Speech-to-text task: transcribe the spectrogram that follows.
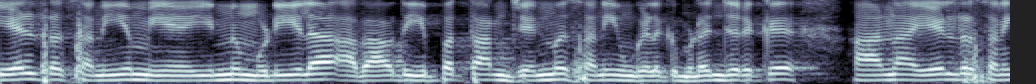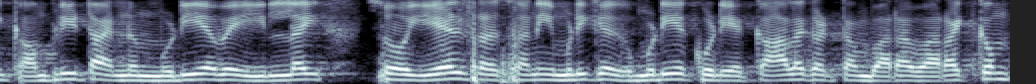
ஏழரை சனியும் இ- இன்னும் முடியல. அதாவது இப்போத்தான் ஜென்ம சனி உங்களுக்கு முடிஞ்சிருக்கு. ஆனால் ஏழரை சனி கம்ப்ளீட்டாக இன்னும் முடியவே இல்லை. ஸோ ஏழரை சனி முடிக்க முடியக்கூடிய காலகட்டம் வர வரைக்கும்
